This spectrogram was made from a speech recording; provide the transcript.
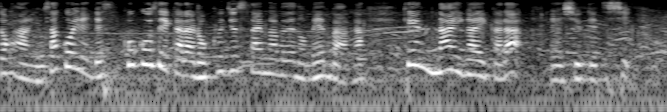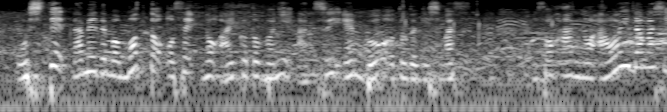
水戸藩よさこい連です。高校生から60歳までのメンバーが県内外から、え、集結し押してダメでももっと押せの合言葉に熱い演舞をお届けします。みそ藩の青い魂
